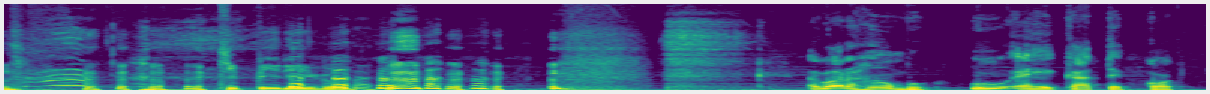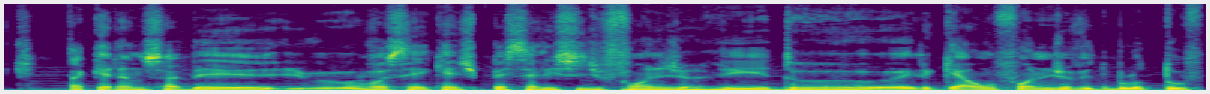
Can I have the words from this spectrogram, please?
que perigo, né? Agora, Rambo, o RK Tecock tá querendo saber, você que é especialista de fone de ouvido, ele quer um fone de ouvido Bluetooth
